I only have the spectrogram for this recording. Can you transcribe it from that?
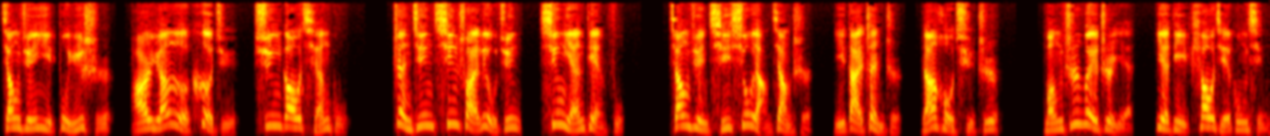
将军亦不逾时，而元恶克举，勋高前古。”朕今亲率六军，兴言垫付将军，其修养将士，以待朕至，然后取之。猛之未至也。夜地飘节攻行，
